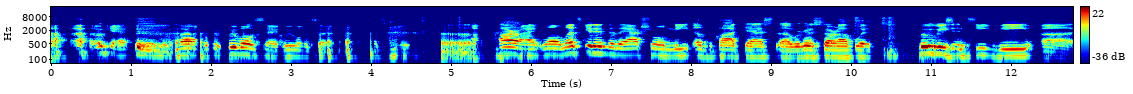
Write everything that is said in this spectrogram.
okay. Uh, we, we, won't say. We won't say. That's. Uh, all right. Well, let's get into the actual meat of the podcast. Uh, we're going to start off with movies and TV. Uh,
